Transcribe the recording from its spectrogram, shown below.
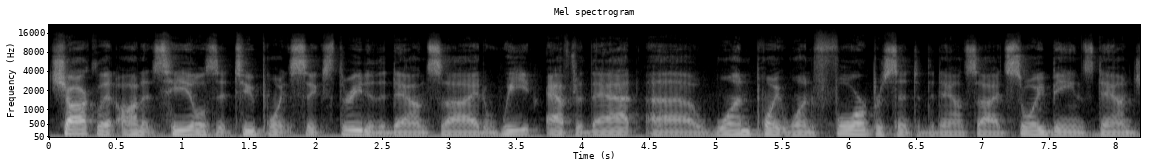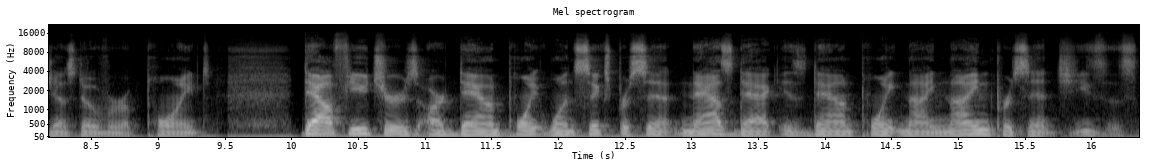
Chocolate on its heels at 2.63 to the downside. Wheat after that, uh, 1.14% to the downside. Soybeans down just over a point. Dow futures are down 0.16%. Nasdaq is down 0.99%. Jesus.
